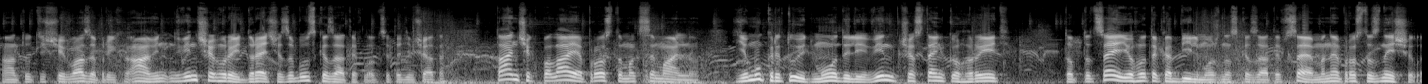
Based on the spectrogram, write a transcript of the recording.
А, тут іще й ваза приїхав. А, він, він ще горить. До речі, забув сказати, хлопці та дівчата. Танчик палає просто максимально. Йому критують модулі, він частенько горить. Тобто це його така біль, можна сказати. Все, мене просто знищили.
